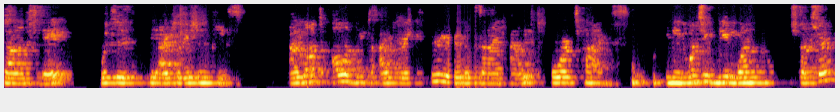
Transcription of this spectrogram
challenge today, which is the iteration piece. I want all of you to iterate through your design at least four times. You mean once you've made one structure,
